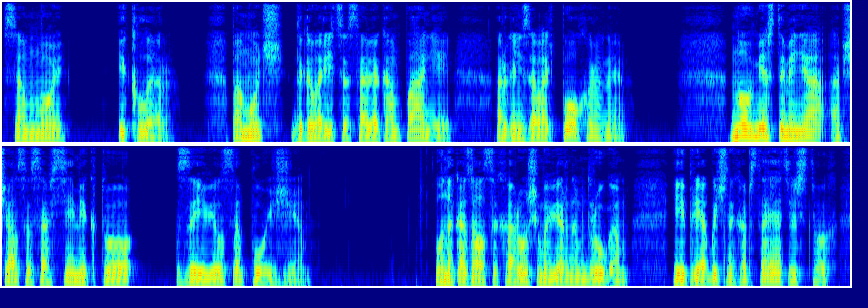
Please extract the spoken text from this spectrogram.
со мной и Клэр, помочь договориться с авиакомпанией, организовать похороны. Но вместо меня общался со всеми, кто заявился позже. Он оказался хорошим и верным другом, и при обычных обстоятельствах –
